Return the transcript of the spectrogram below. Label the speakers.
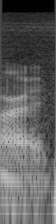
Speaker 1: All right.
